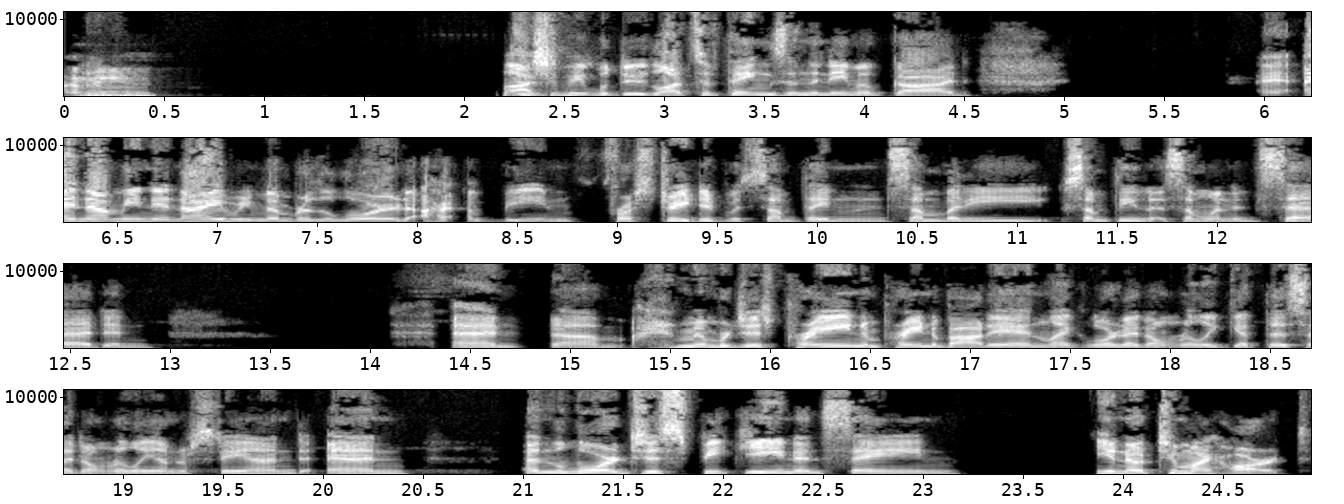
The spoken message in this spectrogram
I mean, mm-hmm. lots of people do lots of things in the name of God and I mean, and I remember the Lord being frustrated with something, somebody, something that someone had said, and and um, I remember just praying and praying about it, and like, Lord, I don't really get this, I don't really understand, and and the Lord just speaking and saying, you know, to my heart,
